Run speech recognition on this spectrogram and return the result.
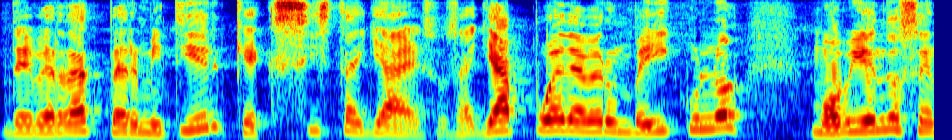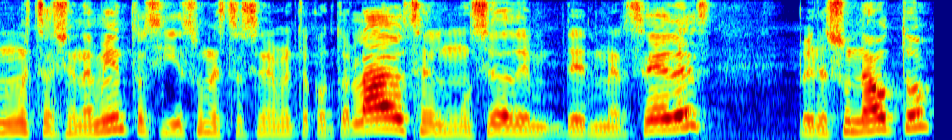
de verdad permitir que exista ya eso. O sea, ya puede haber un vehículo moviéndose en un estacionamiento, si es un estacionamiento controlado, es en el museo de, Mercedes, pero es un auto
